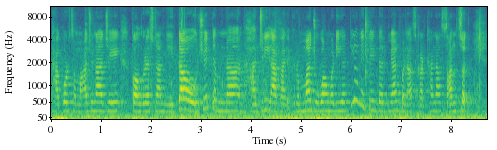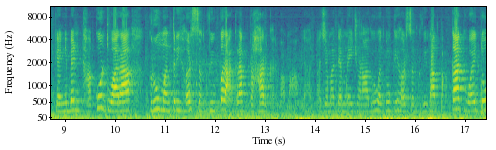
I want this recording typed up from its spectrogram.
ઠાકોર સમાજના જે કોંગ્રેસના નેતાઓ છે, તેમના હાજરી આ કાર્યક્રમમાં જોવા મળી હતી અને તે દરમિયાન બનાસકાંઠાના સાંસદ કેનીબેન ઠાકોર દ્વારા ગૃહમંત્રી હર્ષ સંઘવી ઉપર આકરા પ્રહાર કરવામાં જેમાં તેમણે જણાવ્યું હતું કે હર્ષ સંઘવીમાં તાકાત હોય તો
